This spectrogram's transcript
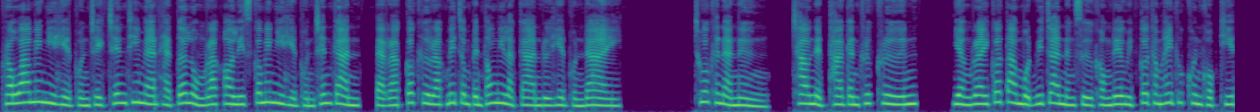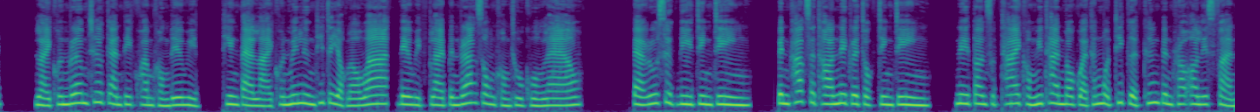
เพราะว่าไม่มีเหตุผลเช็คเช่นที่แมทแฮตเตอร์หลงรักออลิสก็ไม่มีเหตุผลเช่นกัน แต่รักก็คือรักไม่จำเป็นต้องมีหลักการหรือเหตุผลใดชั่วขณะหนึ่ง ชาวเน็ตพากันคลึกครื้น อย่างไรก็ตามบทวิจารณ์หนังสือของเดวิดก็ทำให้ทุกคนคบคิด หลายคนเริ่มเชื่อการตีความของเดวิด เพียงแต่หลายคนไม่ลืมที่จะหยอกล้อว่าเดวิดกลายเป็นร่างทรงของถูกหวงแล้ว แต่รู้สึกดีจริง ๆ เป็นภาพสะท้อนในกระจกจริง ๆ ในตอนสุดท้ายของนิทานบอกว่าทั้งหมดที่เกิดขึ้นเป็นเพราะออลิสฝัน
